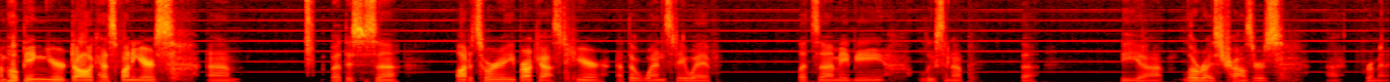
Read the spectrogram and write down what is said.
I'm hoping your dog has funny ears. Um, but this is a auditory broadcast here at the Wednesday Wave. Let's uh, maybe loosen up the the uh, low-rise trousers uh, for a minute.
